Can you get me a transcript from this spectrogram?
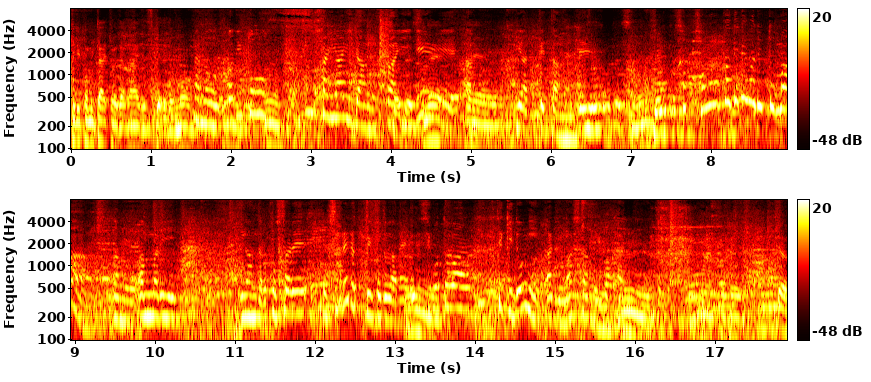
切り込み隊長じゃないですけれども。あの割と早い段階そうですで,、ねえ。やってたので、そうですね。そそのおかげで割と、まあ、あのあんまり。なんだろう干され干されるっていうことはないけど、仕事は適度にありましたという感じ。ですね。なるほど。じゃあ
